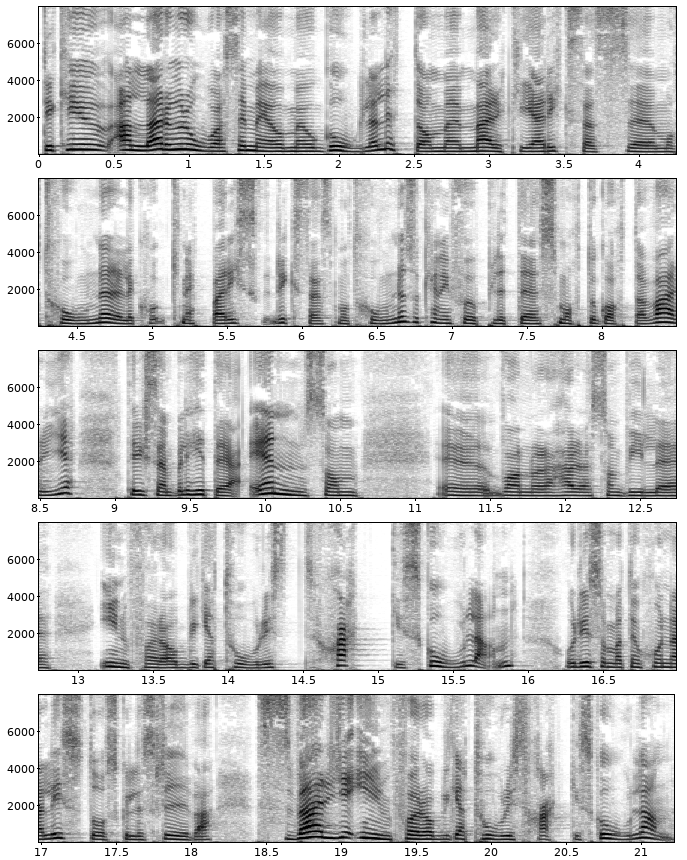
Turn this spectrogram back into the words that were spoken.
det kan ju alla roa sig med, och med att googla lite om märkliga riksdagsmotioner eller knäppa riksdagsmotioner så kan ni få upp lite smått och gott av varje. Till exempel hittade jag en som eh, var några herrar som ville införa obligatoriskt schack i skolan. Och det är som att en journalist då skulle skriva Sverige inför obligatoriskt schack i skolan.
